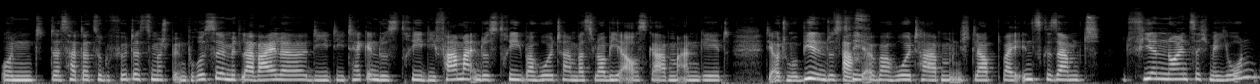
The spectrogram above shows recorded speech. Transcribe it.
Und das hat dazu geführt, dass zum Beispiel in Brüssel mittlerweile die, die Tech-Industrie, die Pharmaindustrie überholt haben, was Lobbyausgaben angeht, die Automobilindustrie Ach. überholt haben. Ich glaube, bei insgesamt 94 Millionen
